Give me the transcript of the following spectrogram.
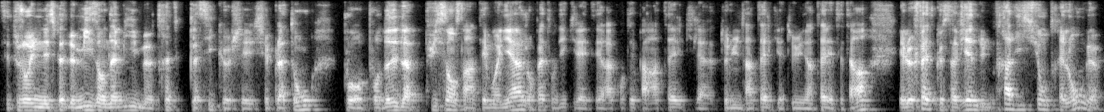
c'est toujours une espèce de mise en abîme très classique chez, chez Platon pour, pour, donner de la puissance à un témoignage. En fait, on dit qu'il a été raconté par un tel, qu'il a tenu d'un tel, qu'il a tenu d'un tel, etc. Et le fait que ça vienne d'une tradition très longue,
